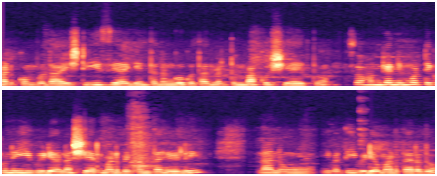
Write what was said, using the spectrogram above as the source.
ಮಾಡ್ಕೊಬೋದಾ, ಇಷ್ಟು ಈಸಿಯಾಗಿ ಅಂತ ನನಗೂ ಗೊತ್ತಾದ್ಮೇಲೆ ತುಂಬ ಖುಷಿ ಆಯಿತು. ಸೊ ಹಾಗೆ ನಿಮ್ಮೊಟ್ಟಿಗೂ ಈ ವಿಡಿಯೋನ ಶೇರ್ ಮಾಡಬೇಕಂತ ಹೇಳಿ ನಾನು ಇವತ್ತು ಈ ವಿಡಿಯೋ ಮಾಡ್ತಾ ಇರೋದು.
